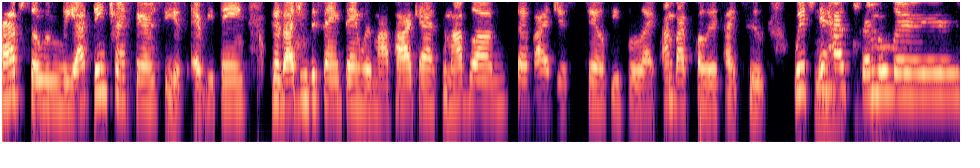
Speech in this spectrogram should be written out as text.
Absolutely. I think transparency is everything because I do the same thing with my podcast and my blog and stuff. I just tell people like I'm bipolar type 2, which mm-hmm. it has similar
